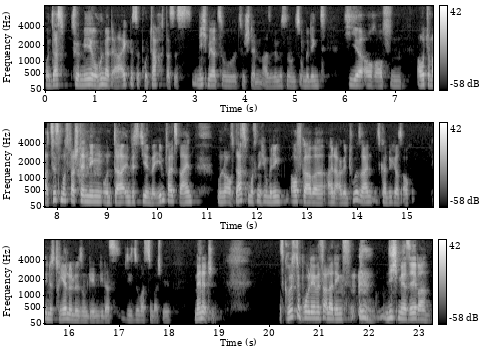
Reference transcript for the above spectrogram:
Und das für mehrere hundert Ereignisse pro Tag, das ist nicht mehr zu, zu stemmen. Also wir müssen uns unbedingt hier auch auf einen Automatismus verständigen und da investieren wir ebenfalls rein. Und auch das muss nicht unbedingt Aufgabe einer Agentur sein. Es kann durchaus auch industrielle Lösungen geben, die das, die sowas zum Beispiel managen. Das größte Problem ist allerdings, nicht mehr selber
